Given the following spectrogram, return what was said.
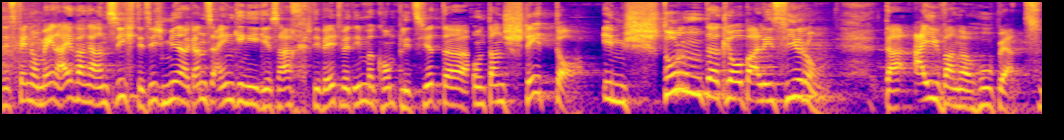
Das Phänomen Aiwanger an sich, das ist mir eine ganz eingängige Sache. Die Welt wird immer komplizierter und dann steht da im Sturm der Globalisierung der Aiwanger Hubert.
